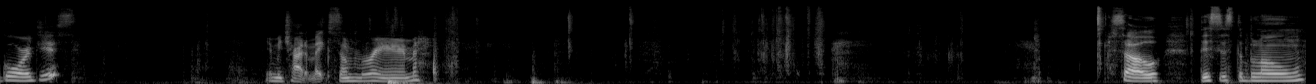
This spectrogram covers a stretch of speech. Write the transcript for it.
gorgeous. Let me try to make some room. So, this is the bloom.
